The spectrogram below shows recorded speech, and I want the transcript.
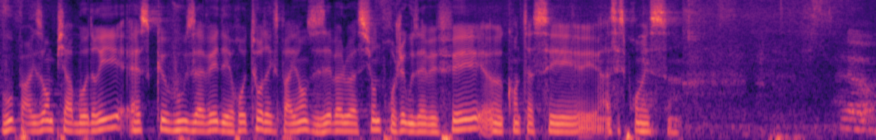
vous, par exemple, Pierre Baudry, est-ce que vous avez des retours d'expérience, des évaluations de projets que vous avez faits euh, quant à ces, promesses? Alors,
